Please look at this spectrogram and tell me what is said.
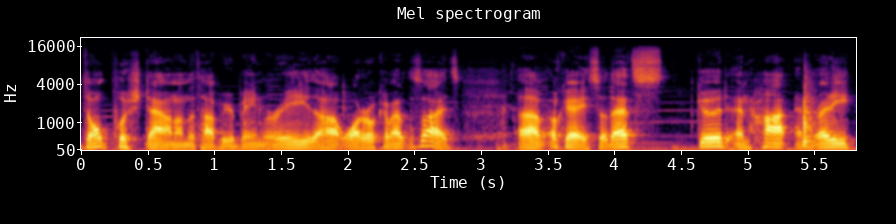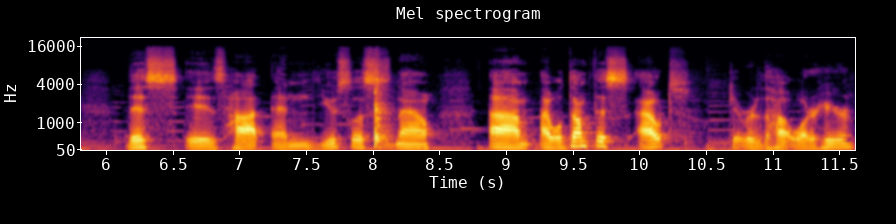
don't push down on the top of your Bain Marie. The hot water will come out the sides. Um, okay, so that's good and hot and ready. This is hot and useless now. Um, I will dump this out, get rid of the hot water here.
